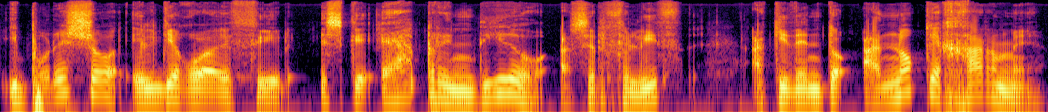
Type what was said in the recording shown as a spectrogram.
Y por eso él llegó a decir, es que he aprendido a ser feliz aquí dentro, a no quejarme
